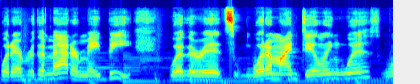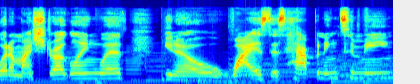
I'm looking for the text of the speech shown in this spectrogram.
whatever the matter may be. Whether it's what am i dealing with? What am i struggling with? You know why is this happening to me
